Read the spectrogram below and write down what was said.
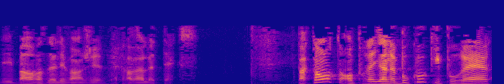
les bases de l'Évangile à travers le texte. Par contre, il y en a beaucoup qui pourraient,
